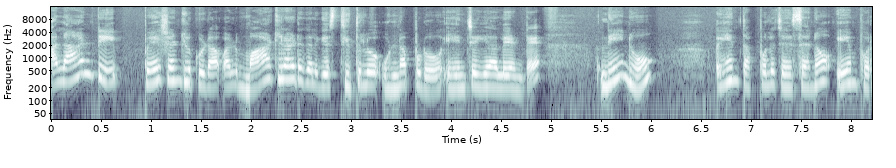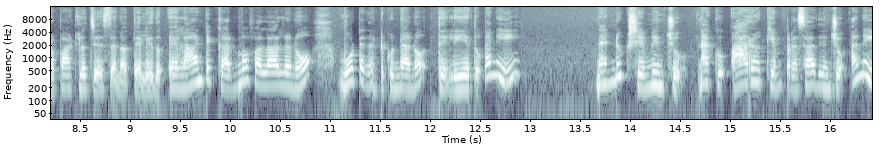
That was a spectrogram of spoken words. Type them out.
అలాంటి పేషెంట్లు కూడా వాళ్ళు మాట్లాడగలిగే స్థితిలో ఉన్నప్పుడు ఏం చెయ్యాలి అంటే నేను ఏం తప్పులు చేశానో ఏం పొరపాట్లు చేశానో తెలియదు ఎలాంటి కర్మ ఫలాలను మూటగట్టుకున్నానో తెలియదు. అని నన్ను క్షమించు నాకు ఆరోగ్యం ప్రసాదించు అని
